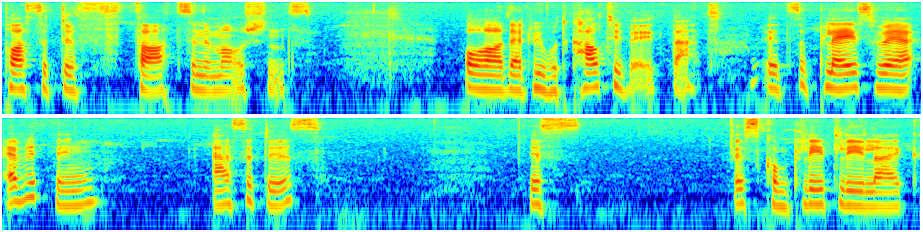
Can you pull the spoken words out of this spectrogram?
positive thoughts and emotions, or that we would cultivate that. It's a place where everything as it is, is, is completely like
